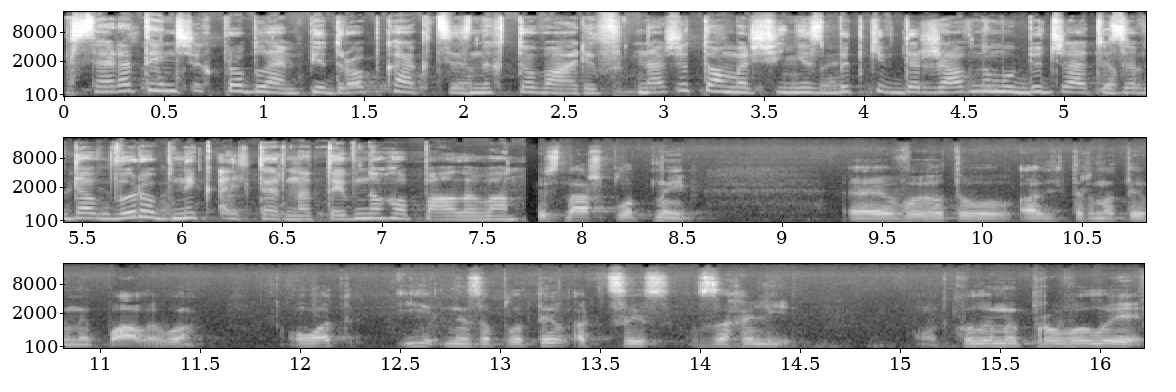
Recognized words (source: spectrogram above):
Серед інших проблем підробка акцизних товарів. На Житомирщині збитків державному бюджету завдав виробник альтернативного палива. Тобто наш платник е, виготовив альтернативне паливо от, і не заплатив акциз взагалі. От, коли ми провели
